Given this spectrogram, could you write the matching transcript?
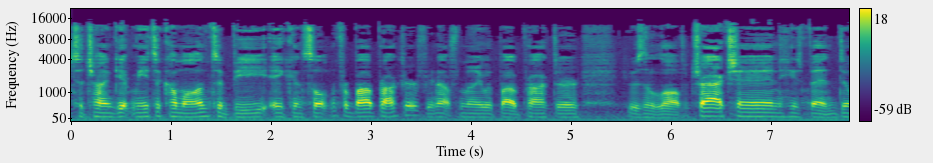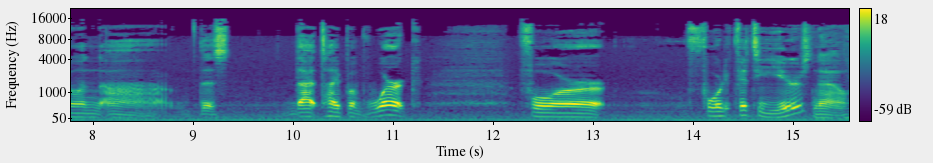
to try and get me to come on to be a consultant for Bob Proctor. If you're not familiar with Bob Proctor, he was in Law of Attraction. He's been doing uh, this that type of work for 40, 50 years now,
